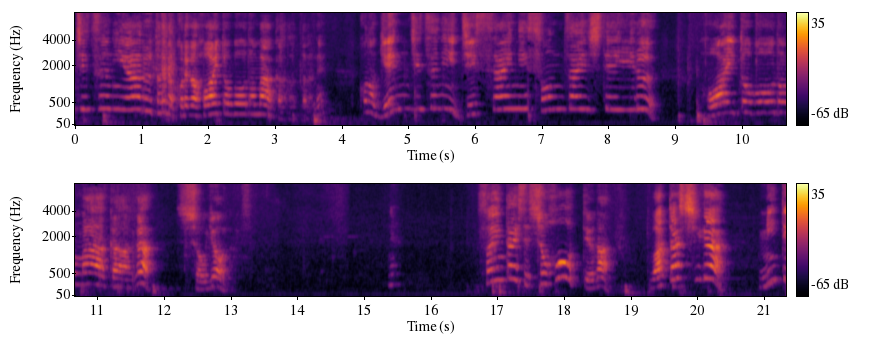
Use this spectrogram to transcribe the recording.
実にある例えばこれがホワイトボードマーカーだったらねこの現実に実際に存在しているホワイトボードマーカーが諸行なんです。ね、それに対して処方っていうのは私が見て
